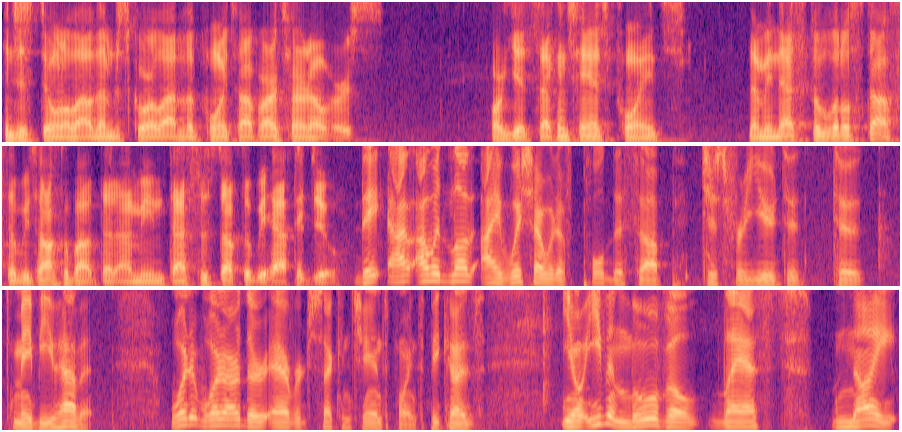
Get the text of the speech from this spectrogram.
and just don't allow them to score a lot of the points off our turnovers, or get second chance points. I mean, that's the little stuff that we talk about. That I mean, that's the stuff that we have they, to do. They, I, I would love. I wish I would have pulled this up just for you to to maybe you have it. What what are their average second chance points? Because you know, even Louisville last night,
